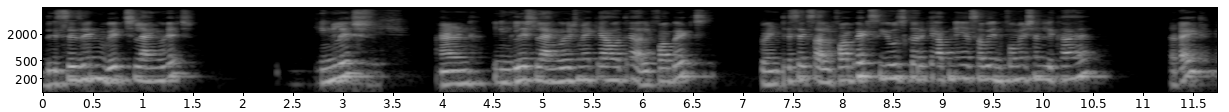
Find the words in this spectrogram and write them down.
This is in which language English and English language में क्या होता है? अल्फाबेट्स 26 अल्फाबेट्स यूज़ करके आपने ये सब इंफॉर्मेशन लिखा है। Right right?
